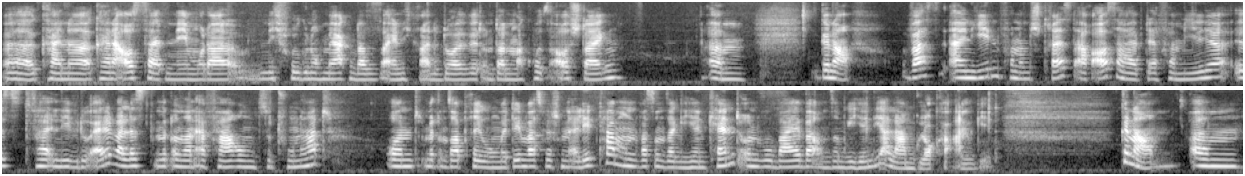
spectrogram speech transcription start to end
äh, keine, keine Auszeiten nehmen oder nicht früh genug merken, dass es eigentlich gerade doll wird und dann mal kurz aussteigen. Ähm, genau. Was einen jeden von uns stresst, auch außerhalb der Familie, ist total individuell, weil es mit unseren Erfahrungen zu tun hat und mit unserer Prägung, mit dem, was wir schon erlebt haben und was unser Gehirn kennt und wobei bei unserem Gehirn die Alarmglocke angeht. Genau. Ähm,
